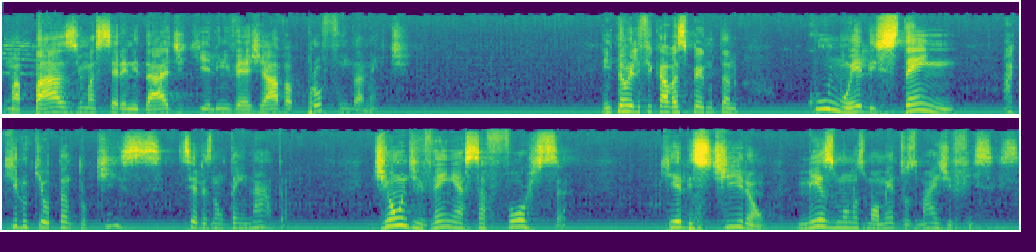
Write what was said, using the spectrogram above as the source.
uma paz e uma serenidade que ele invejava profundamente. Então ele ficava se perguntando: como eles têm aquilo que eu tanto quis, se eles não têm nada? De onde vem essa força que eles tiram, mesmo nos momentos mais difíceis?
